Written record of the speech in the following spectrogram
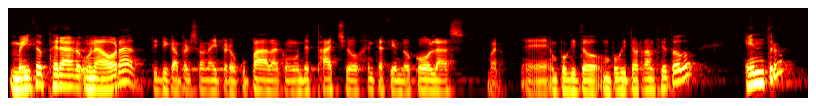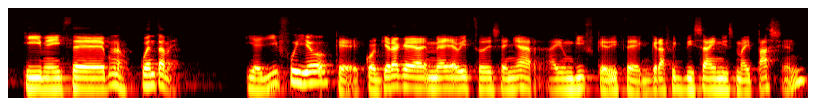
me hizo esperar una hora, típica persona ahí preocupada, con un despacho, gente haciendo colas, bueno, eh, un, poquito, un poquito rancio todo, entro y me dice, bueno, cuéntame, y allí fui yo, que cualquiera que me haya visto diseñar, hay un GIF que dice Graphic Design is my passion,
